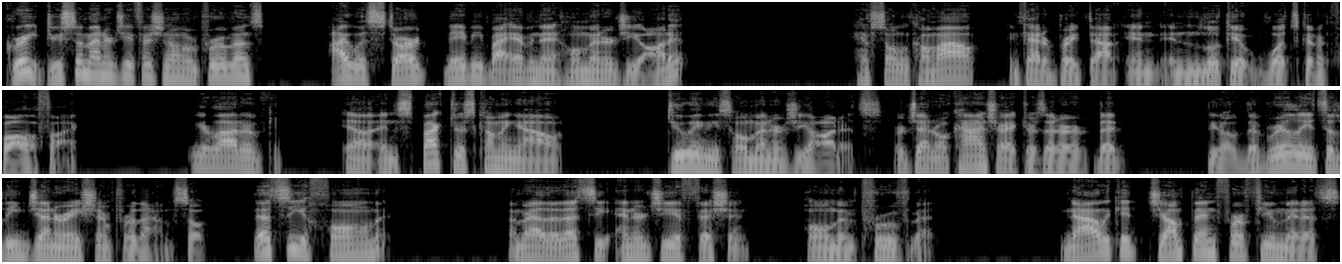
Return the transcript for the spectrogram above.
great, do some energy efficient home improvements. I would start maybe by having that home energy audit, have someone come out, and kind of break down and, and look at what's going to qualify. We get a lot of uh, inspectors coming out doing these home energy audits or general contractors that are that you know that really it's a lead generation for them. So that's the home, or rather that's the energy efficient home improvement. Now we could jump in for a few minutes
